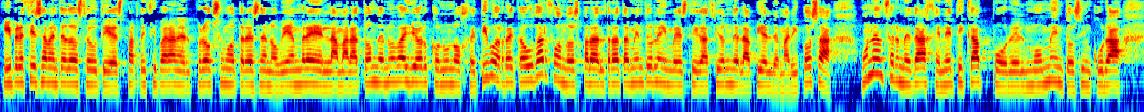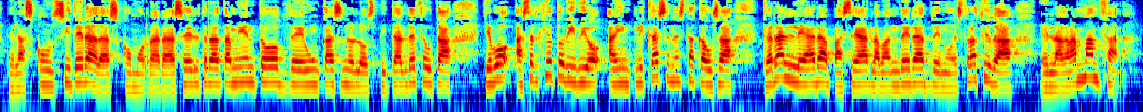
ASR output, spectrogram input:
Y precisamente dos ceutíes participarán el próximo 3 de noviembre en la Maratón de Nueva York con un objetivo, recaudar fondos para el tratamiento y la investigación de la piel de mariposa, una enfermedad genética por el momento sin cura de las consideradas como raras. El tratamiento de un caso en el Hospital de Ceuta llevó a Sergio Toribio a implicarse en esta causa que ahora le hará pasear la bandera de nuestra ciudad en la Gran Manzana.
